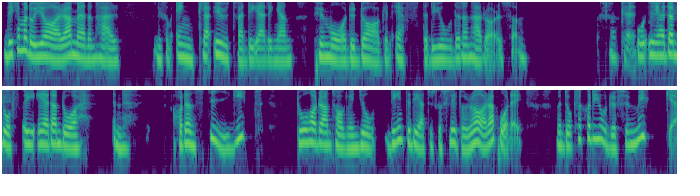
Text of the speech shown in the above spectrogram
Det kan man då göra med den här liksom enkla utvärderingen. Hur mår du dagen efter du gjorde den här rörelsen? Okay. Och är den då, är den då en, har den stigit, då har du antagligen gjort, det är inte det att du ska sluta röra på dig, men då kanske du gjorde det för mycket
